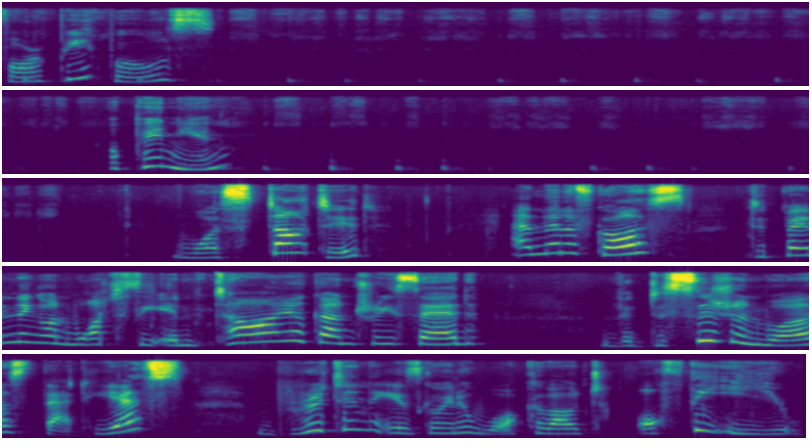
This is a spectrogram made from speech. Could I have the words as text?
for people's opinion was started and then of course depending on what the entire country said the decision was that yes Britain is going to walk out of the EU.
